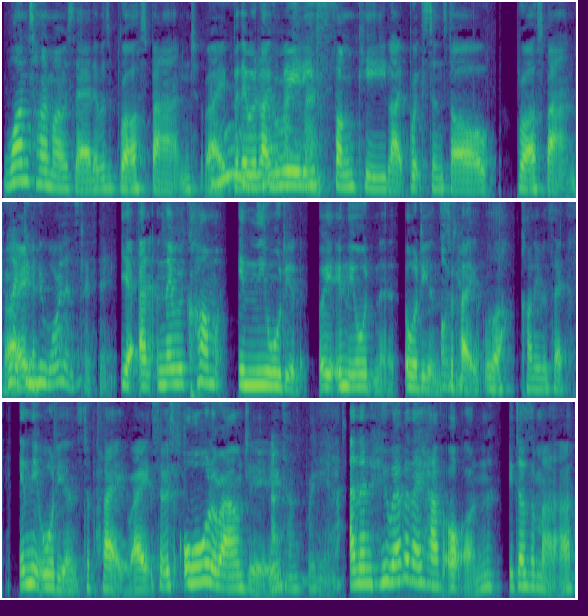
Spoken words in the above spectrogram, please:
One time I was there, there was a brass band, right? but they were like I love a brass really funky, like Brixton style brass band, right? Like a New Orleans type thing. Yeah, and, and they would come in the audience in the ordina- audience to play. Ugh, can't even say in the audience to play, right? So it's all around you, That sounds brilliant. and then whoever they have on, it doesn't matter.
